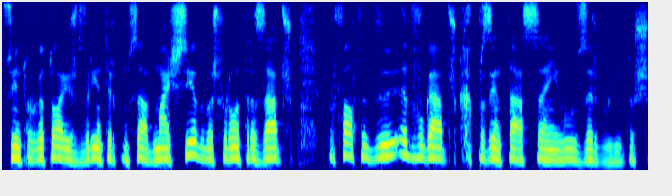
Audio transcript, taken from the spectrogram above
Os interrogatórios deveriam ter começado mais cedo, mas foram atrasados por falta de advogados que representassem os arguídos.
